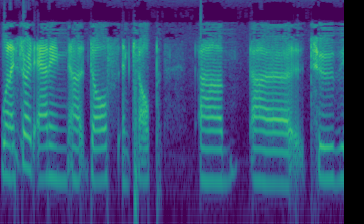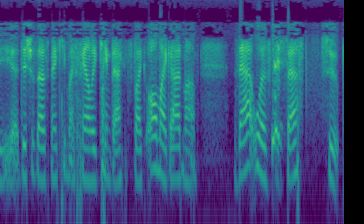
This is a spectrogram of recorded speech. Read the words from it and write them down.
when I started adding uh, dulse and kelp um, uh, to the uh, dishes I was making, my family came back. It's like, oh my God, mom, that was the best soup.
